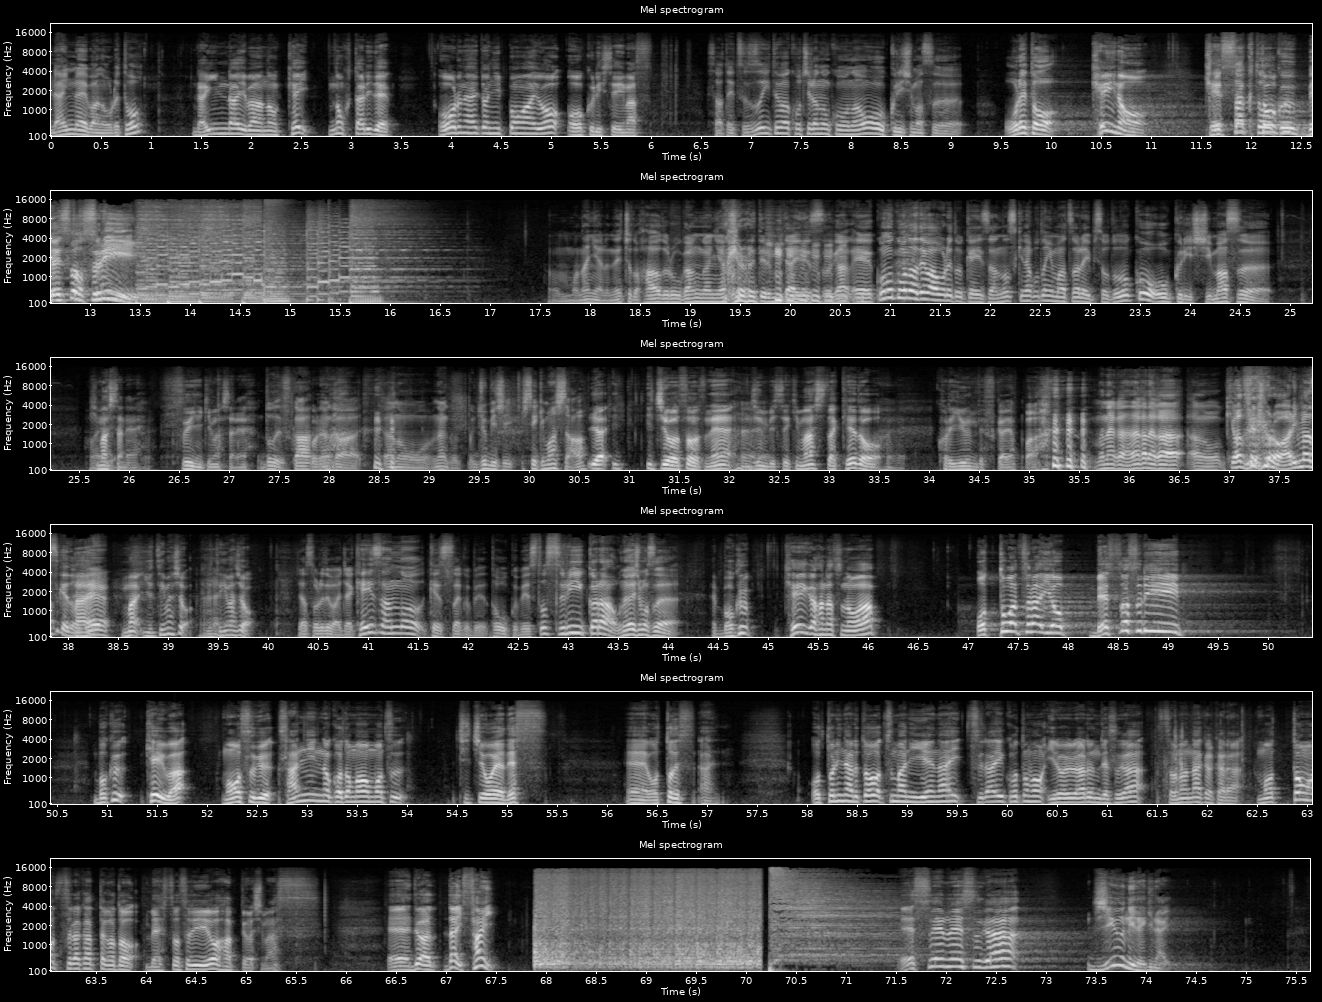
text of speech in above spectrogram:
ラインライバーの俺と LINE ライバーの K の2人で「オールナイトニッポン愛」をお送りしています。さて続いてはこちらのコーナーをお送りします。俺と K の傑作トークベスト 3! まあ何やらね、ちょっとハードルをガンガンに上げられてるみたいですが、えーこのコーナーでは俺とケイさんの好きなことにまつわるエピソードトークをお送りします。来ましたね、ついに来ましたね。どうですか？これは。なんか、あの、なんか準備ししてきました？いやい一応そうですね、準備してきましたけど、これ言うんですかやっぱ。まあなんか、なかなか、あの、際どいところはありますけどね。はい。まあ言ってみましょう。言ってみましょじゃあそれでは、じゃあケイさんの傑作ベトークベスト3からお願いします。う、僕 K が話すのは「夫はつらいよベスト 3! 僕 K はもうすぐ3人の子供を持つ父親ですえー夫です夫になると妻に言えない辛いこともいろいろあるんですが、その中から最も辛かったこと、ベスト3を発表します。えーでは、第3位。SNS が自由にできない。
